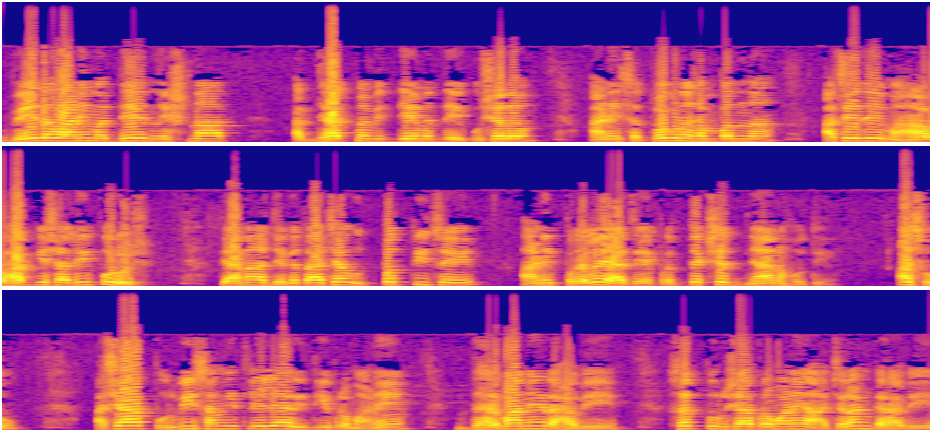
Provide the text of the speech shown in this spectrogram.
वेदवाणीमध्ये निष्णात अध्यात्मविद्येमध्ये कुशल आणि सत्वगुणसंपन्न असे जे महाभाग्यशाली पुरुष त्यांना जगताच्या उत्पत्तीचे आणि प्रलयाचे प्रत्यक्ष ज्ञान होते. असो अशा पूर्वी सांगितलेल्या रीतीप्रमाणे धर्माने राहावे सत्पुरुषाप्रमाणे आचरण करावे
